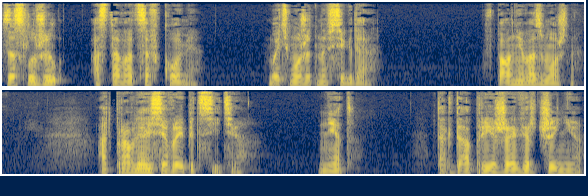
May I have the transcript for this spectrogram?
заслужил оставаться в коме. Быть может, навсегда. Вполне возможно. Отправляйся в Рэпид-Сити. Нет. Тогда приезжай в Вирджинию.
